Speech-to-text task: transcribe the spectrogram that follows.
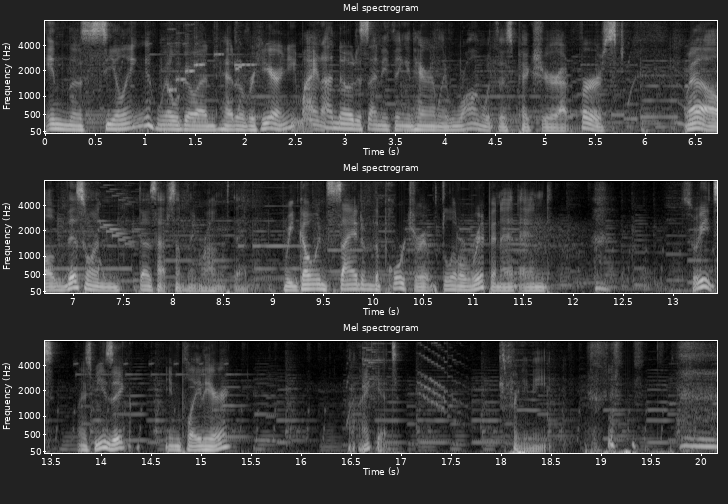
in the ceiling. We'll go ahead and head over here, and you might not notice anything inherently wrong with this picture at first. Well, this one does have something wrong with it. We go inside of the portrait with the little rip in it, and sweet, nice music being played here. I like it. It's pretty neat.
